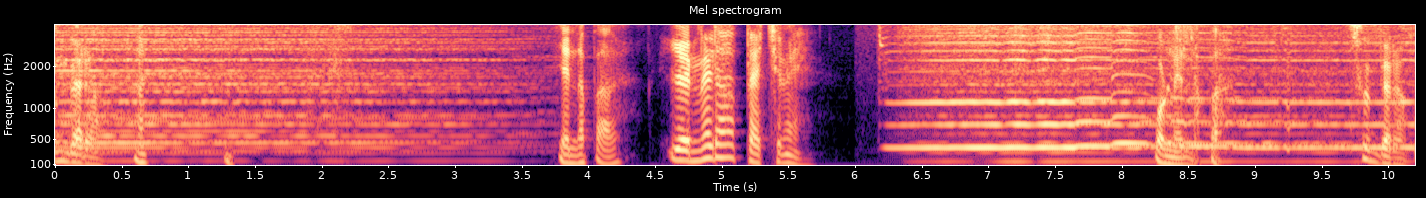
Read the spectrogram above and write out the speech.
சுந்தரம். என்னப்பா? என்னடா பிரச்சனை? ஒன்றும் இல்லைப்பா சுந்தரம்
